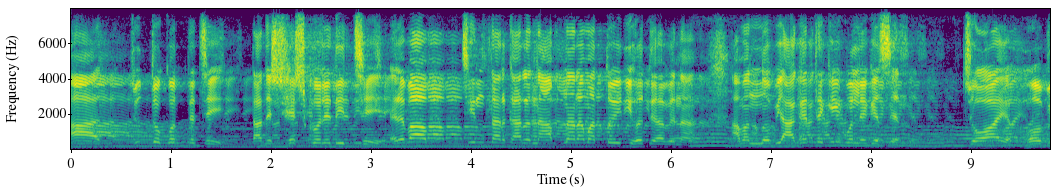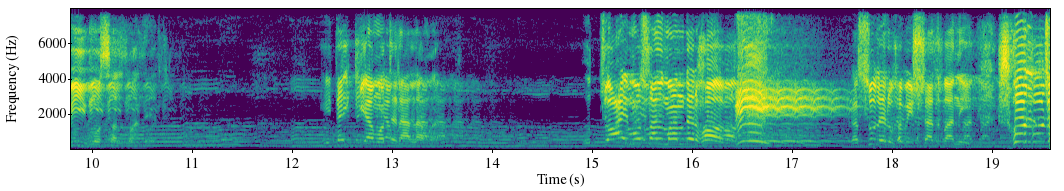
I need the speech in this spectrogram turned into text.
আর যুদ্ধ করতেছে, তাদের শেষ করে দিচ্ছে। আরে বাপ, চিন্তার কারণে আপনার আমার তৈরি হতে হবে না। আমার নবী আগে থেকেই বলে গেছেন, জয় হবি মুসলমানের। এটাই কিয়ামতের আলামত। জয় মুসলমানদের হবি, রাসূলের ভবিষ্যৎবাণী সূর্য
